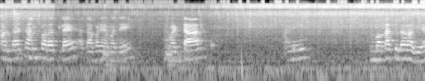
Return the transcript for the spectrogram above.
कांदा छान परतलाय. आता आपण यामध्ये मटार आणि मकासुद्धा घालूया.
